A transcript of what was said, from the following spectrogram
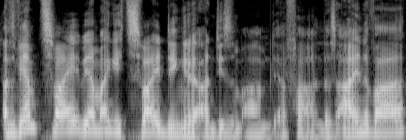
also wir haben zwei, wir haben eigentlich zwei Dinge an diesem Abend erfahren. Das eine war,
